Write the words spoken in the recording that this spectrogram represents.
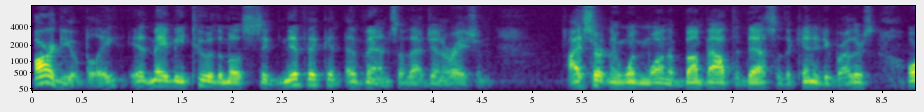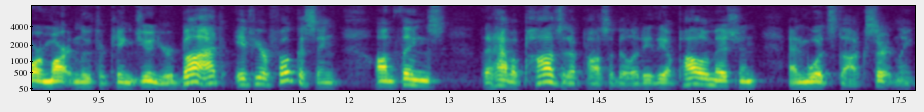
Arguably, it may be two of the most significant events of that generation. I certainly wouldn't want to bump out the deaths of the Kennedy brothers or Martin Luther King Jr., but if you're focusing on things that have a positive possibility, the Apollo mission and Woodstock certainly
